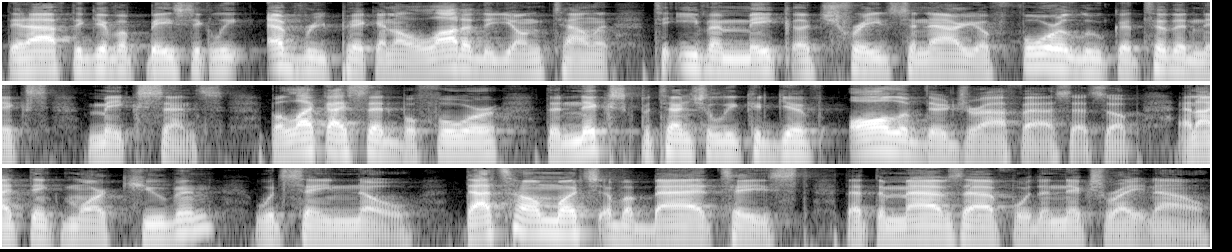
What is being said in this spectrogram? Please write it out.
they'd have to give up basically every pick and a lot of the young talent to even make a trade scenario for Luka to the Knicks make sense. But like I said before, the Knicks potentially could give all of their draft assets up, and I think Mark Cuban would say no. That's how much of a bad taste that the Mavs have for the Knicks right now.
